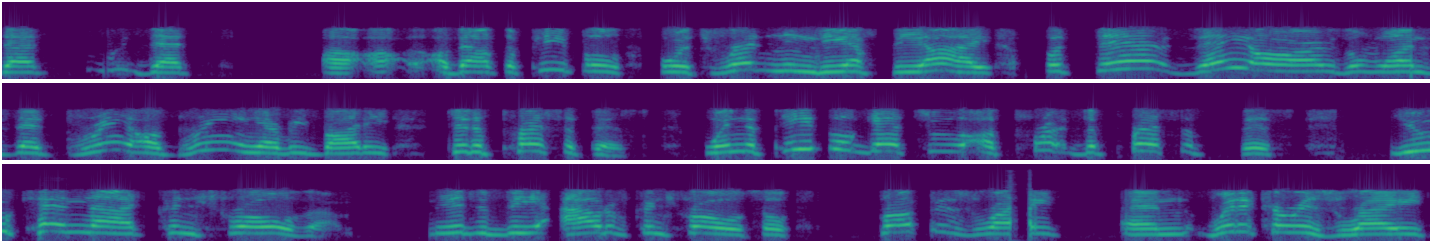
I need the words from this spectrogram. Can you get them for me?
that that uh, about the people who are threatening the FBI, but they're they are the ones that bring are bringing everybody to the precipice. When the people get to pre- the precipice, you cannot control them. It'd be out of control. So Trump is right, and Whitaker is right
